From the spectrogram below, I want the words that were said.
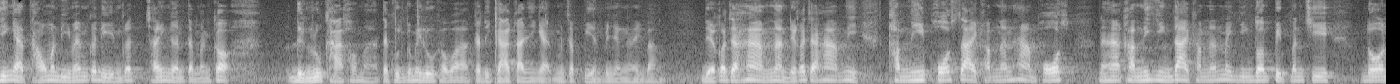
ยิงแอดถามว่ามันดีไหมมันก็ดี มันก็ใช้เงินแต่มันก็ ดึงลูกค้าเข้ามา แต่คุณก็ไม่รู้ครับว่ากติกาการยิงแอดมันจะเปลี่ยนเป็นยังไงบ้าง เดี๋ยวก็จะห้ามนั่น เดี๋ยวก็จะห้ามนี่คำนี้โพสต์ได้คำนั้นห้ามโพสต์นะฮะคำนี้ยิงได้คำนั้นไม่ยิงโดนปิดบัญชี โดน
